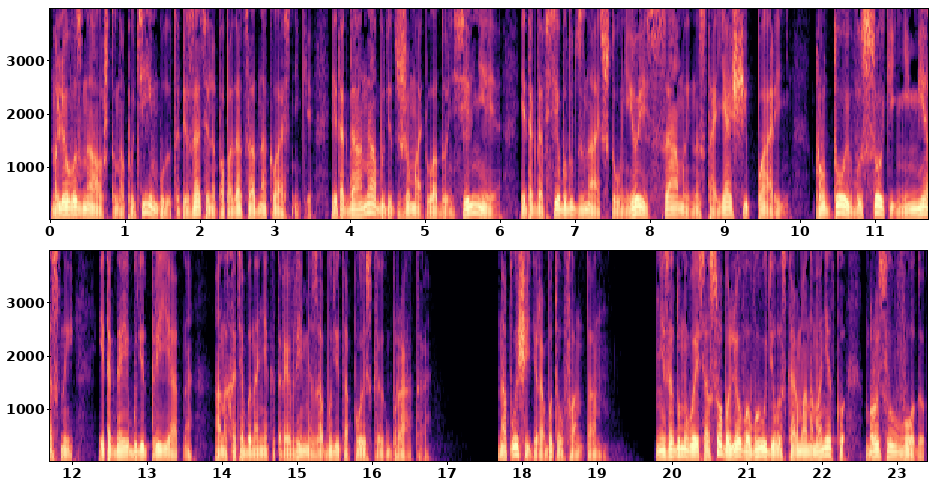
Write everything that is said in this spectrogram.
Но Лёва знал, что на пути им будут обязательно попадаться одноклассники, и тогда она будет сжимать ладонь сильнее, и тогда все будут знать, что у нее есть самый настоящий парень, крутой, высокий, не местный, и тогда ей будет приятно, она хотя бы на некоторое время забудет о поисках брата. На площади работал фонтан. Не задумываясь особо, Лёва выудил из кармана монетку, бросил в воду.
